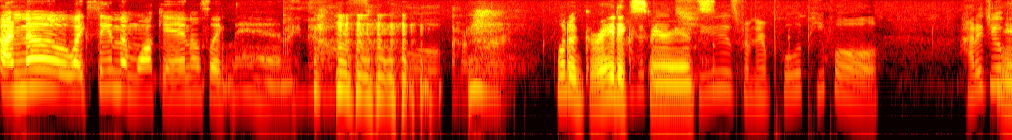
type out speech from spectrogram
I know. Like seeing them walk in, I was like, man, I know. so cool. What a great How did they experience. choose from their pool of people. How did you apply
